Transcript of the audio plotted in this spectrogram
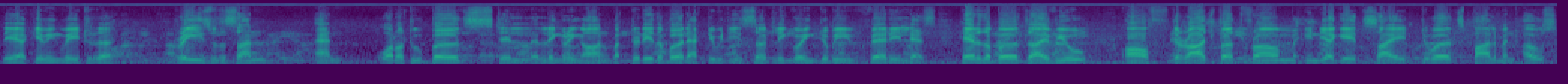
they are giving way to the rays of the sun and one or two birds still lingering on. But today the bird activity is certainly going to be very less. Here is the bird's eye view of the Rajpath from India Gate side towards Parliament House.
